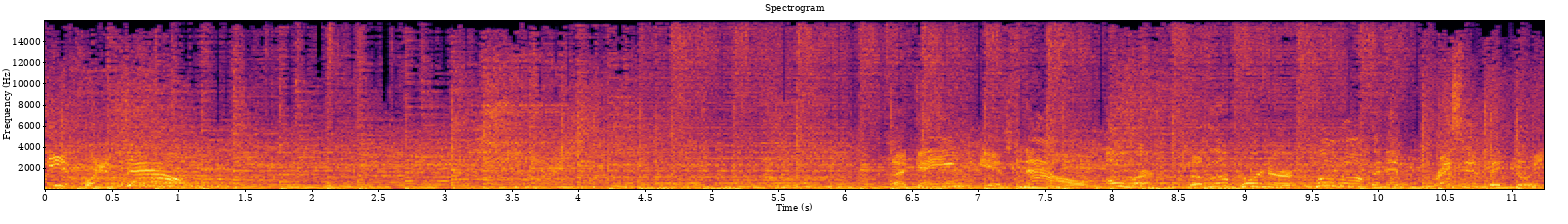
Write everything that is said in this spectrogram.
It went down! The game is now over. The blue corner pulled off an impressive victory.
